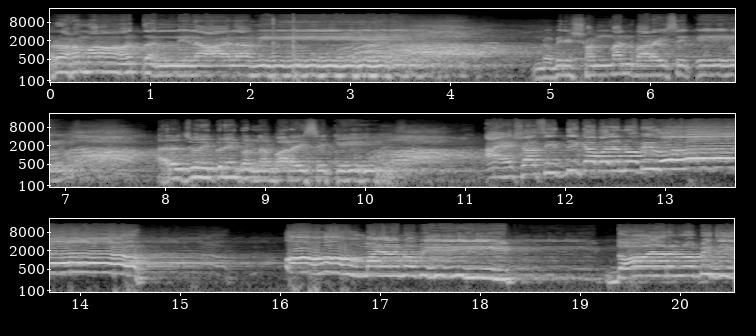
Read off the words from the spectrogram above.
রহমত আলমী নবীর সম্মান বাড়াইছে কে? আর জোরে করে কন্যা বাড়াইছে কে? আয়েশা সিদ্দিকা বলে, নবী গো! ও মায়ের নবী, দয়ার নবীজি,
